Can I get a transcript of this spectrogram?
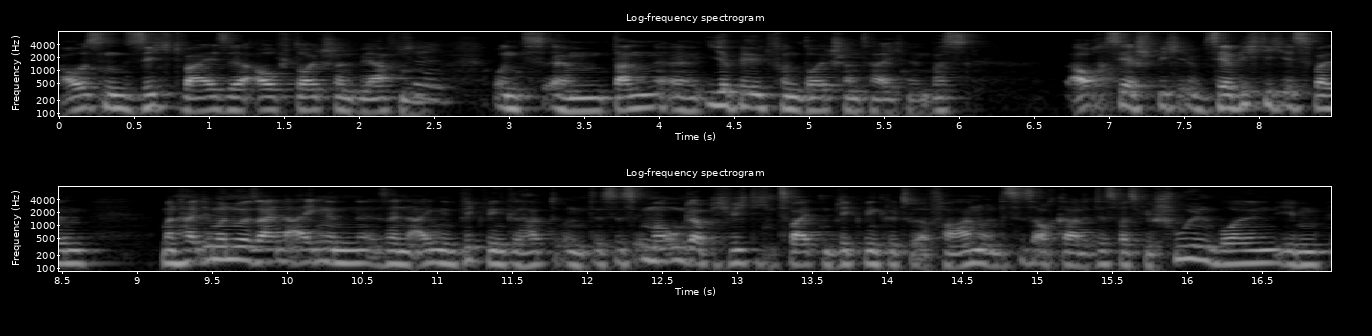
Außensichtweise auf Deutschland werfen Schön. und ähm, dann äh, ihr Bild von Deutschland zeichnen, was auch sehr, sehr wichtig ist, weil man halt immer nur seinen eigenen, seinen eigenen Blickwinkel hat und es ist immer unglaublich wichtig, einen zweiten Blickwinkel zu erfahren und das ist auch gerade das, was wir schulen wollen, eben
